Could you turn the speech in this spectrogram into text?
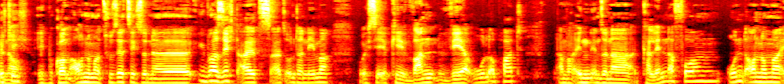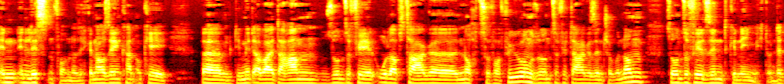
Richtig? Genau. Ich bekomme auch nochmal zusätzlich so eine Übersicht als, als Unternehmer, wo ich sehe, okay, wann wer Urlaub hat. Einfach in, in so einer Kalenderform und auch nochmal in, in Listenform, dass ich genau sehen kann, okay, ähm, die Mitarbeiter haben so und so viel Urlaubstage noch zur Verfügung, so und so viele Tage sind schon genommen, so und so viel sind genehmigt. Und das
